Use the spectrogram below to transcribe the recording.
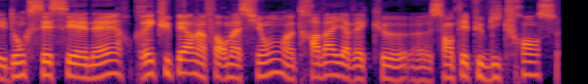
Et donc ces CNR récupèrent l'information, euh, travaillent avec euh, euh, Santé publique France.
